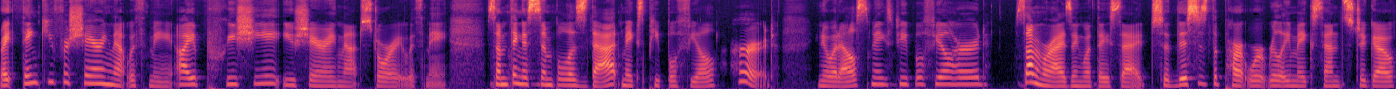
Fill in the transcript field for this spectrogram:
right? Thank you for sharing that with me. I appreciate you sharing that story with me. Something as simple as that makes people feel heard. You know what else makes people feel heard? Summarizing what they said. So this is the part where it really makes sense to go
